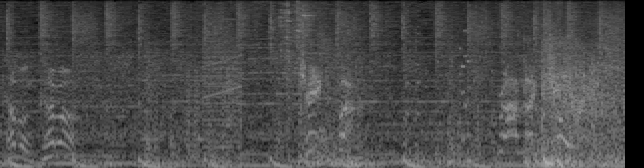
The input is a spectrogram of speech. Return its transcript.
Come on, come on. Kick back. Round the corner.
